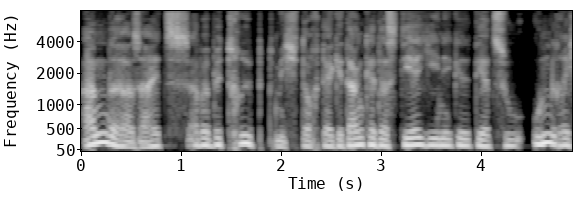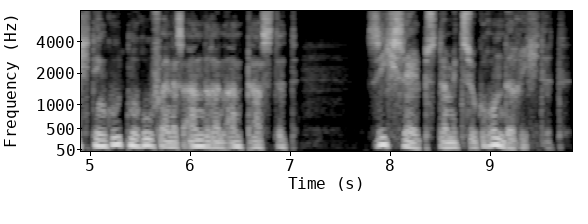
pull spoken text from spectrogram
Andererseits aber betrübt mich doch der Gedanke, dass derjenige, der zu Unrecht den guten Ruf eines anderen antastet, sich selbst damit zugrunde richtet.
